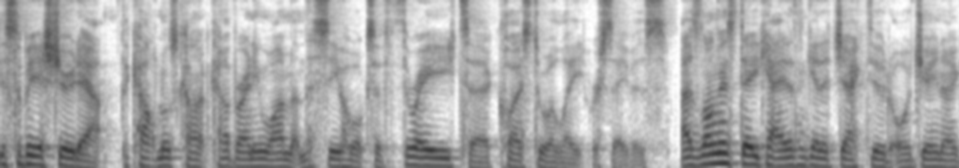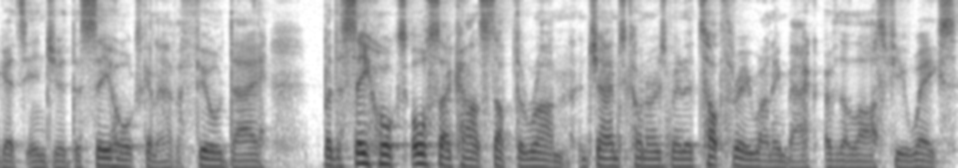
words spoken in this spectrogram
This will be a shootout. The Cardinals can't cover anyone, and the Seahawks have three to close to elite receivers. As long as DK doesn't get ejected or Geno gets injured, the Seahawks are going to have a field day. But the Seahawks also can't stop the run, and James Conner has been a top three running back over the last few weeks.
